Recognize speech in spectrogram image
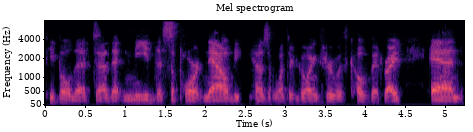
people that, uh, that need the support now because of what they're going through with COVID, right? And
